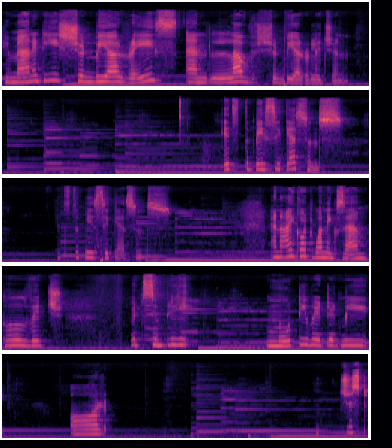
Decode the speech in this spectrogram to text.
humanity should be our race and love should be our religion. It's the basic essence. It's the basic essence. And I got one example which which simply motivated me or just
